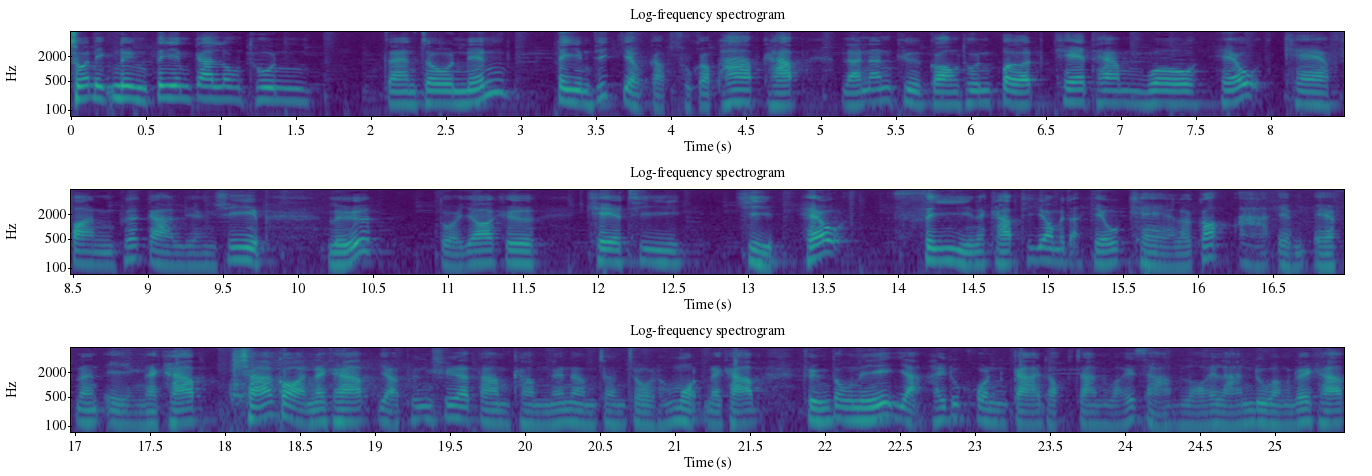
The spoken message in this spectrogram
ส่วนอีกหนึ่งธีมการลงทุนจานโจเน้นธีมที่เกี่ยวกับสุขภาพครับ และนั่นคือกองทุนเปิด ktam World Health Care Fund เพื่อการเลี้ยงชีพ หรือตัวย่อคือ KT ขีด Health C นะครับที่ย่อมาจาก Healthcare แล้วก็ RMF นั่นเองนะครับ ช้าก่อนนะครับ อย่าเพิ่งเชื่อตามคำแนะนำจันโจทั้งหมดนะครับ ถึงตรงนี้อยากให้ทุกคนกาดอกจันไว้ 300 ล้านดวงด้วยครับ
